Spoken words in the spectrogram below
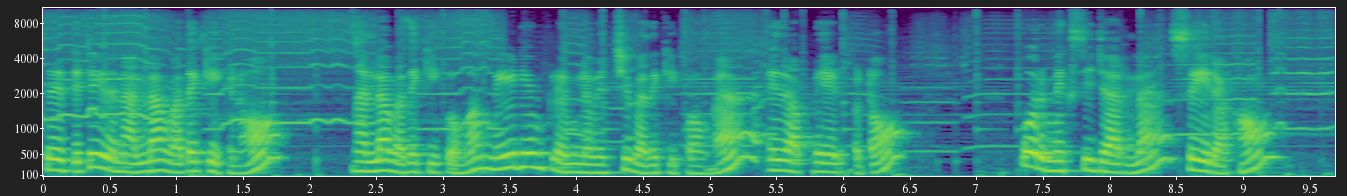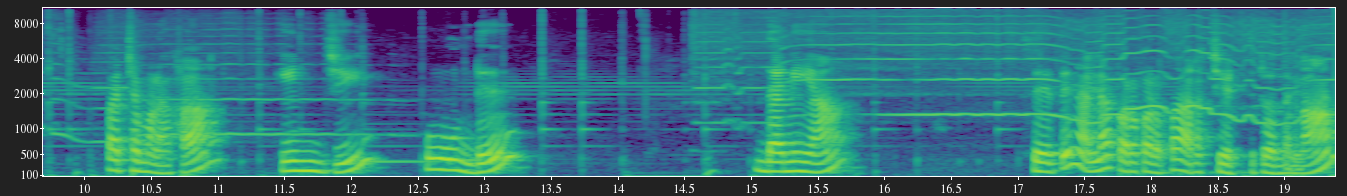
சேர்த்துட்டு இதை நல்லா வதக்கிக்கணும். நல்லா வதக்கிக்கோங்க. மீடியம் ஃப்ளேமில் வச்சு வதக்கிக்கோங்க. இது அப்படியே இருக்கட்டும். ஒரு மிக்சி ஜாரில் சீரகம் பச்சை மிளகா இஞ்சி பூண்டு தனியா சேர்த்து நல்லா குறக்குறப்பாக அரைச்சி எடுத்துகிட்டு வந்துடலாம்.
